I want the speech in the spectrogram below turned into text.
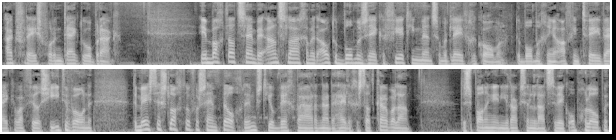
uit vrees voor een dijkdoorbraak. In Bagdad zijn bij aanslagen met autobommen zeker 14 mensen om het leven gekomen. De bommen gingen af in twee wijken waar veel Sjiïten wonen. De meeste slachtoffers zijn pelgrims die op weg waren naar de heilige stad Karbala. De spanningen in Irak zijn de laatste week opgelopen...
